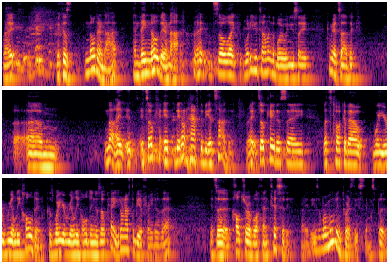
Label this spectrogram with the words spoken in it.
right? Because no, they're not, and they know they're not, right? So, like, what are you telling a boy when you say, "Come here, tzaddik"? Uh, um, no, it, it, it's okay. It, they don't have to be a tzaddik, right? It's okay to say, let's talk about where you're really holding, because where you're really holding is okay. You don't have to be afraid of that. It's a culture of authenticity, right? These, we're moving towards these things, but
